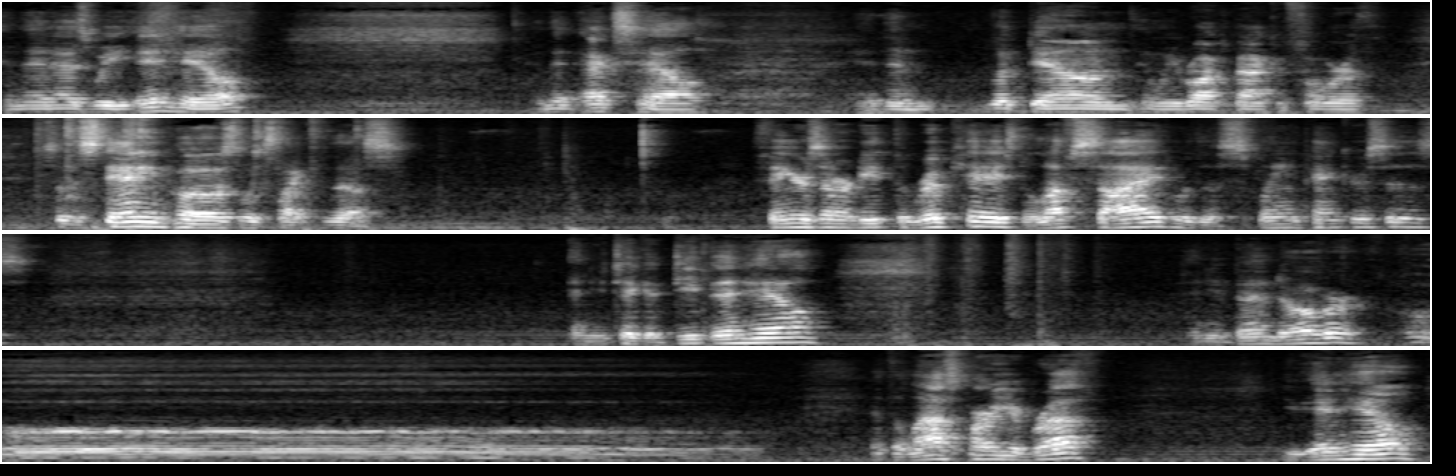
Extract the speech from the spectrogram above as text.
And then as we inhale, and then exhale, and then look down and we rock back and forth. So the standing pose looks like this. Fingers underneath the rib cage, the left side where the spleen pancreas is. And you take a deep inhale and you bend over. At the last part of your breath, you inhale.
